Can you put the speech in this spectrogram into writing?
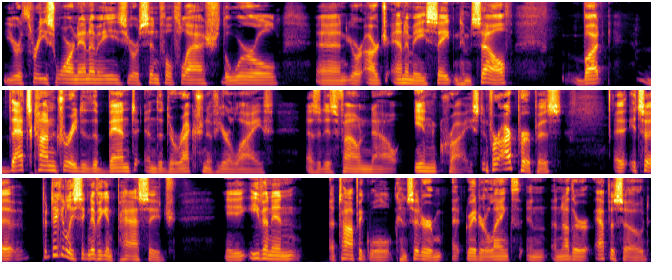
your three sworn enemies, your sinful flesh, the world, and your arch enemy, Satan himself. But that's contrary to the bent and the direction of your life as it is found now in Christ. And for our purpose, uh, it's a particularly significant passage, even in a topic we'll consider at greater length in another episode,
